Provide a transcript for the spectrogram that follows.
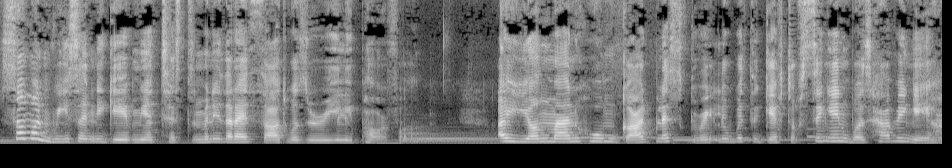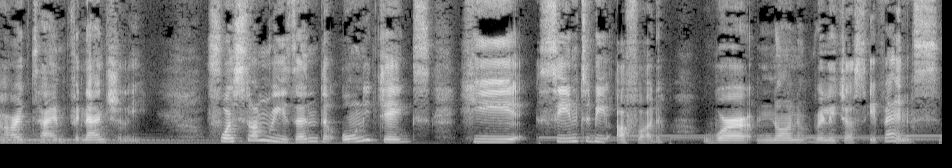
Someone recently gave me a testimony that I thought was really powerful. A young man whom God blessed greatly with the gift of singing was having a hard time financially. For some reason, the only gigs he seemed to be offered were non religious events.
